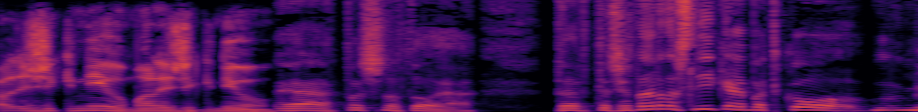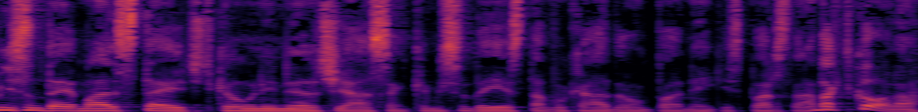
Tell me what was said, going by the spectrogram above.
ali že gnil, ali že gnil. Ja, točno to je. Ja. Ta, ta četrta slika je pa tako, mislim, da je malo stage, tako ni nič jasen, ker mislim, da je ta avokado in pa neki s prstom. Ampak tako, no.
